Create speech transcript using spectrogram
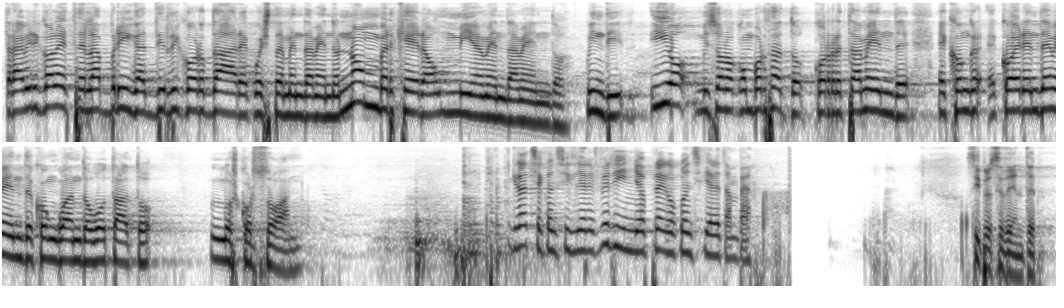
tra virgolette, la briga di ricordare questo emendamento, non perché era un mio emendamento. Quindi io mi sono comportato correttamente e, con, e coerentemente con quanto ho votato lo scorso anno. Grazie consigliere Ferrigno, prego consigliere Tampè. Sì, Presidente.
